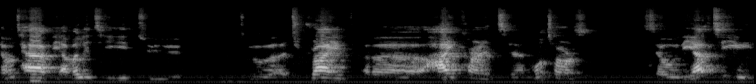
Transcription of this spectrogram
don't have the ability to uh, to drive uh, high current uh, motors. So the LT,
